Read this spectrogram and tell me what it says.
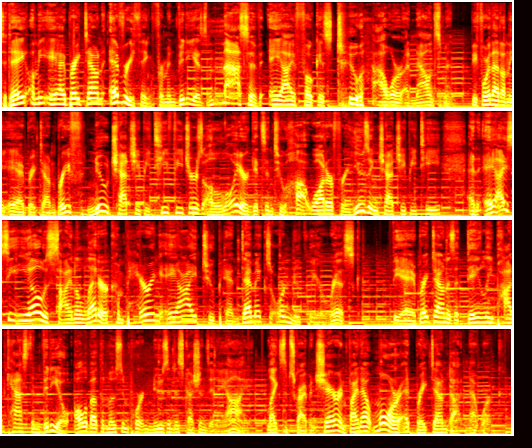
Today on the AI Breakdown, everything from NVIDIA's massive AI focused two hour announcement. Before that, on the AI Breakdown brief, new ChatGPT features, a lawyer gets into hot water for using ChatGPT, and AI CEOs sign a letter comparing AI to pandemics or nuclear risk. The AI Breakdown is a daily podcast and video all about the most important news and discussions in AI. Like, subscribe, and share, and find out more at breakdown.network.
